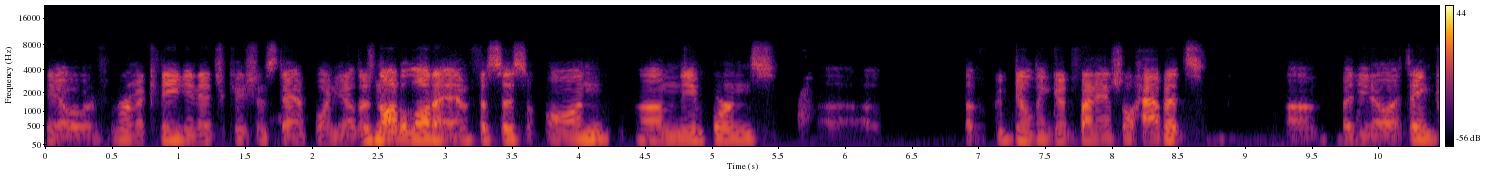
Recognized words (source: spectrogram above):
you know from a Canadian education standpoint, you know there's not a lot of emphasis on um, the importance uh, of, building good financial habits, um, but you know I think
